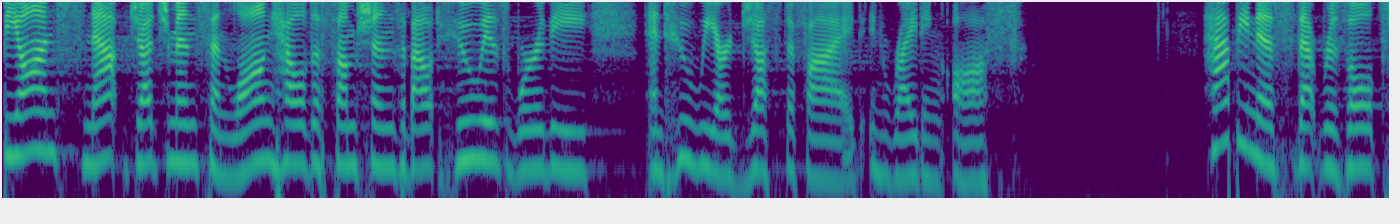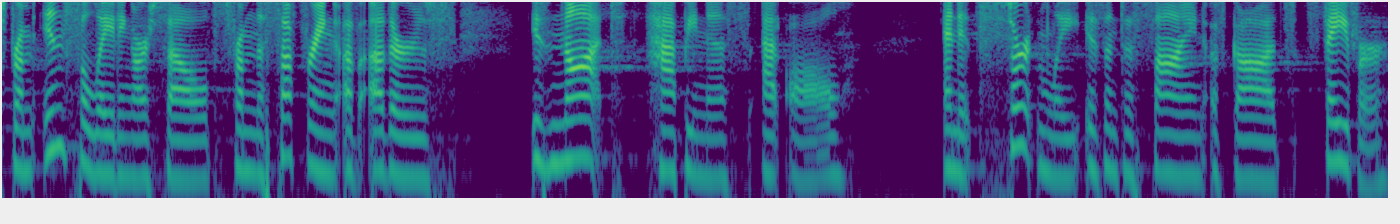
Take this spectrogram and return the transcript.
beyond snap judgments and long held assumptions about who is worthy and who we are justified in writing off. Happiness that results from insulating ourselves from the suffering of others is not happiness at all, and it certainly isn't a sign of God's favor.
